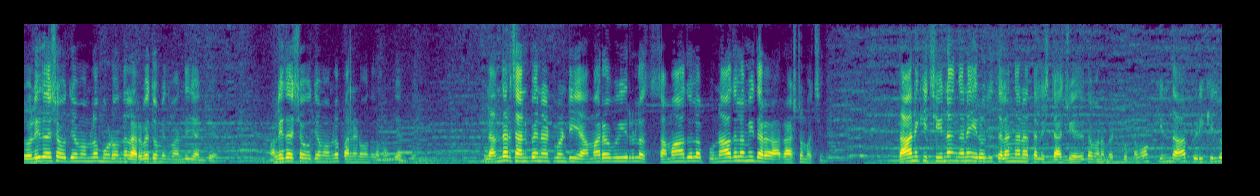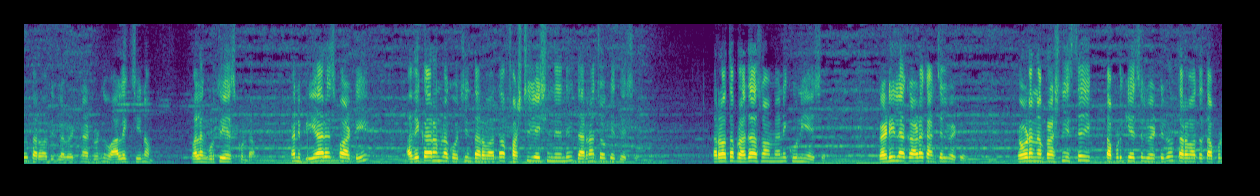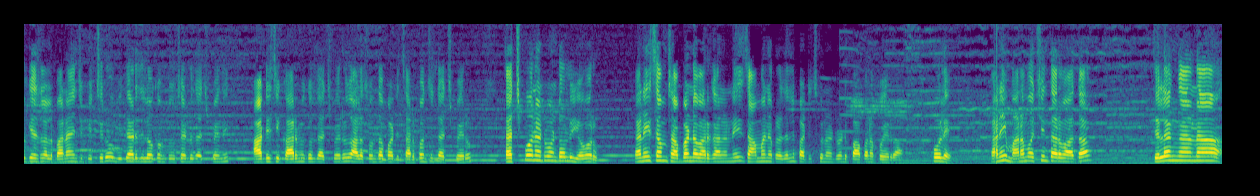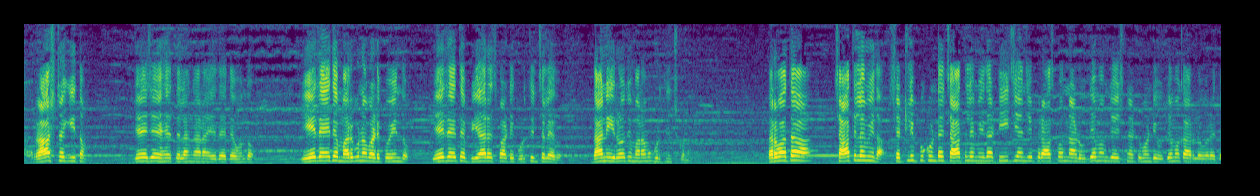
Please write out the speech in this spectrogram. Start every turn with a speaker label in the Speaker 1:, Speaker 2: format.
Speaker 1: తొలి దశ ఉద్యమంలో మూడు వందల అరవై తొమ్మిది మంది చనిపోయారు. మలి దశ ఉద్యమంలో పన్నెండు వందల మంది చనిపోయారు. వీళ్ళందరూ చనిపోయినటువంటి అమరవీరుల సమాధుల పునాదుల మీద రాష్ట్రం వచ్చింది. దానికి చీనంగానే ఈరోజు తెలంగాణ తల్లి స్టాచ్యూ ఏదైతే మనం పెట్టుకుంటామో కింద పిడికిళ్ళు తర్వాత ఇట్లా పెట్టినటువంటి వాళ్ళకి చీనం వాళ్ళని గుర్తు చేసుకుంటాం. కానీ బీఆర్ఎస్ పార్టీ అధికారంలోకి వచ్చిన తర్వాత ఫస్ట్ చేసింది ఏంది? ధర్నా చౌకే చేసి తర్వాత ప్రజాస్వామ్యాన్ని కూని చేసారు గడీల కాడ కంచెలు పెట్టారు ఎవడన్నా ప్రశ్నిస్తే తప్పుడు కేసులు పెట్టారు తర్వాత తప్పుడు కేసులు బనాయించి పిచ్చిరు విద్యార్థి లోకం సూసైడ్ చచ్చిపోయింది ఆర్టీసీ కార్మికులు చచ్చిపోయారు వాళ్ళ సొంత పార్టీ సర్పంచులు చచ్చిపోయారు. చచ్చిపోయినటువంటి వాళ్ళు ఎవరు? కనీసం సబ్బండ వర్గాలని సామాన్య ప్రజల్ని పట్టించుకున్నటువంటి పాపన పోయిర్రా. పోలే. కానీ మనం వచ్చిన తర్వాత తెలంగాణ రాష్ట్ర గీతం జయ జయ హే తెలంగాణ ఏదైతే ఉందో ఏదైతే మరుగున పడిపోయిందో ఏదైతే బీఆర్ఎస్ పార్టీ గుర్తించలేదో దాన్ని ఈరోజు మనం గుర్తించుకున్నాం. తర్వాత ఛాతీల మీద షెట్లు ఇప్పుకుంటే ఛాతీల మీద టీజీ అని చెప్పి రాసుకొని నాడు ఉద్యమం చేసినటువంటి ఉద్యమకారులు ఎవరైతే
